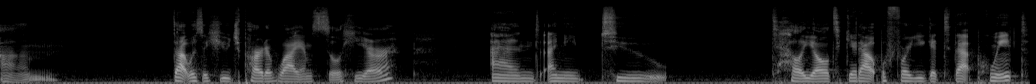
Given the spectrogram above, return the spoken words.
um, that was a huge part of why I'm still here. and I need to tell y'all to get out before you get to that point.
